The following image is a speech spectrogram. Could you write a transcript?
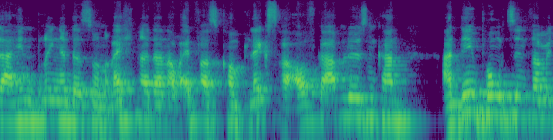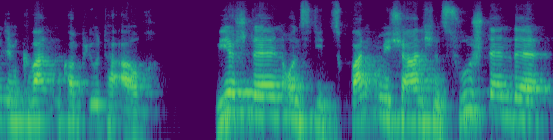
dahin bringen, dass so ein Rechner dann auch etwas komplexere Aufgaben lösen kann. An dem Punkt sind wir mit dem Quantencomputer auch. Wir stellen uns die quantenmechanischen Zustände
